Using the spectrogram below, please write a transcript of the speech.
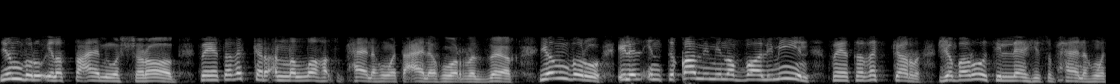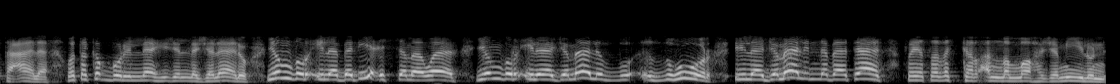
ينظر إلى الطعام والشراب فيتذكر أن الله سبحانه وتعالى هو الرزاق. ينظر إلى الانتقام من الظالمين. فيتذكر جبروت الله سبحانه وتعالى وتكبر الله جل جلاله. ينظر إلى بديع السماوات ينظر إلى جمال الظهور إلى جمال النباتات. فيتذكر أن الله جميل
